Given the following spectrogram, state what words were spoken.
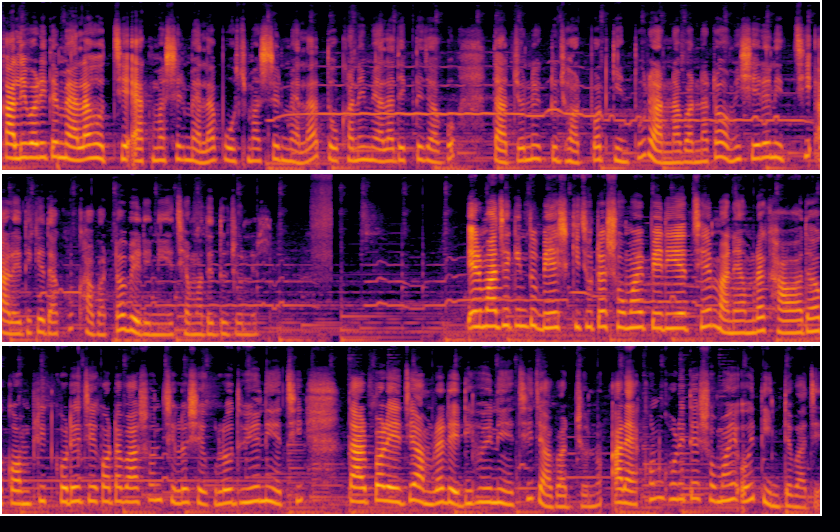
কালীবাড়িতে মেলা হচ্ছে, এক মাসের মেলা, পৌষ মাসের মেলা। তো ওখানে মেলা দেখতে যাব। তার জন্য একটু ঝটপট কিন্তু রান্না বান্নাটাও আমি সেরে নিচ্ছি। আর এদিকে দেখো, খাবারটাও বেরিয়ে নিয়েছে আমাদের দুজনের। এর মাঝে কিন্তু বেশ কিছুটা সময় পেরিয়েছে মানে আমরা খাওয়া দাওয়া কমপ্লিট করে যে কটা বাসন ছিল সেগুলো ধুয়ে নিয়েছি। তারপর এই যে আমরা রেডি হয়ে নিয়েছি যাবার জন্য। আর এখন ঘড়িতে সময় ওই তিনটে বাজে।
